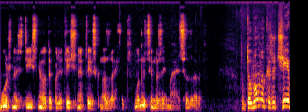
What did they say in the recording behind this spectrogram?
можна здійснювати політичний тиск на захід. Вони цим і займаються зараз. Тобто, умовно кажучи,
